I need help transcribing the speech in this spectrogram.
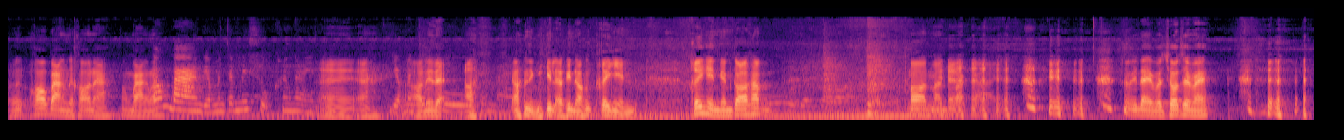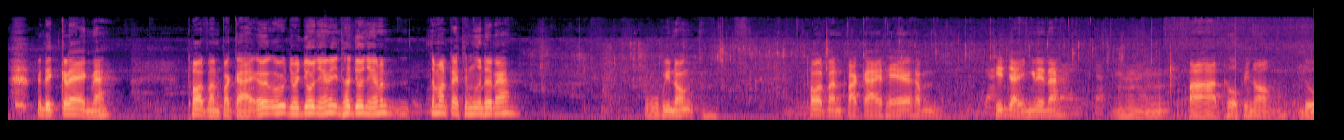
เออเขาเอาบางหรือเขาหนาบางๆต้เนาะองบางเดี๋ยวมันจะไม่สุกข้างในนะ เอออะเดี๋ยวมันเอานี่แหละจะฟูเอาขึ้นมา เอาอย่างนี้แหล้วพี่น้องเคยเห็น เคยเห็นกันก็ครับ ทอดมันปลากาย ไม่ได้มาชดใช่ไหม ไม่ได้แกล้งนะ ทอดมันปลากาย เอออย่าโยนอย่างนี้นถ้าโยนอย่างนั้นมันน้ำมันแตกใส่มือเธอนะ โอ้โหพี่น้อง ทอดมันปลากายแท้ครับ ชิ้นใหญ่อย่างนี้เลยนะจัดอื้อให้หือปลาโทษพี่น้องดู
